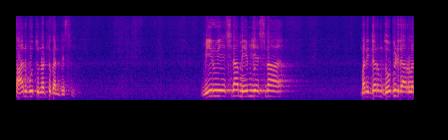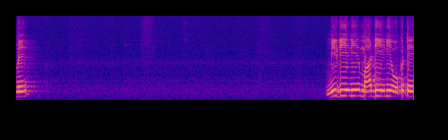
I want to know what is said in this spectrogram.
సానుభూతి ఉన్నట్లు కనిపిస్తుంది. మీరు చేసినా మేం చేసినా మన ఇద్దరం దోపిడీదారులమే. మీ డిఎన్ఏ మా డిఎన్ఏ ఒకటే.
